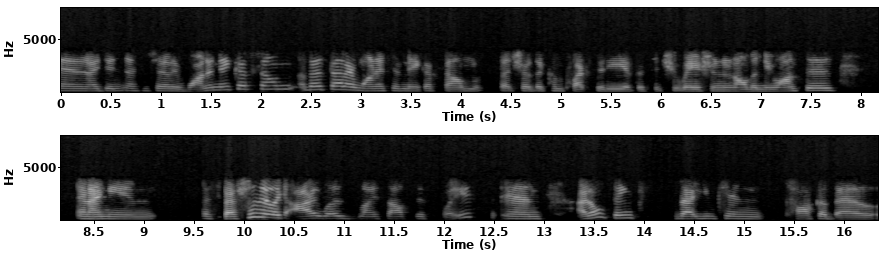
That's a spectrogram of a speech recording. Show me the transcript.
And I didn't necessarily want to make a film about that. I wanted to make a film that showed the complexity of the situation and all the nuances. And I mean, especially like I was myself displaced, and I don't think that you can talk about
